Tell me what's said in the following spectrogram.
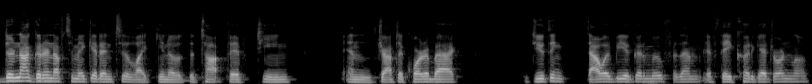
they're not good enough to make it into like you know the top fifteen and draft a quarterback. Do you think that would be a good move for them if they could get Jordan Love?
